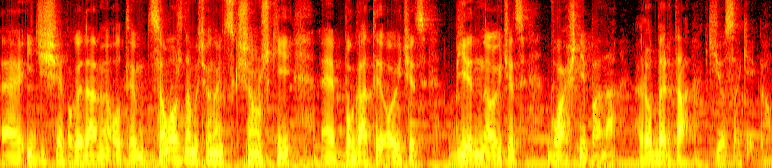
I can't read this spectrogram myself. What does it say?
e, i dzisiaj pogadamy o tym, co można wyciągnąć z książki e, Bogaty ojciec, biedny ojciec właśnie pana Roberta Kiyosakiego.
